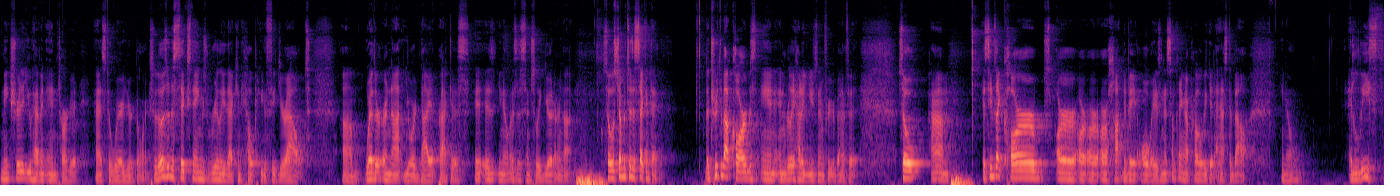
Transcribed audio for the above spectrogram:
make sure that you have an end target as to where you're going. So those are the six things really that can help you to figure out um, whether or not your diet practice is, you know, is essentially good or not. So let's jump into the second thing, the truth about carbs and and really how to use them for your benefit. So um, it seems like carbs are, are, are, are a hot debate always, and it's something I probably get asked about you know, at least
